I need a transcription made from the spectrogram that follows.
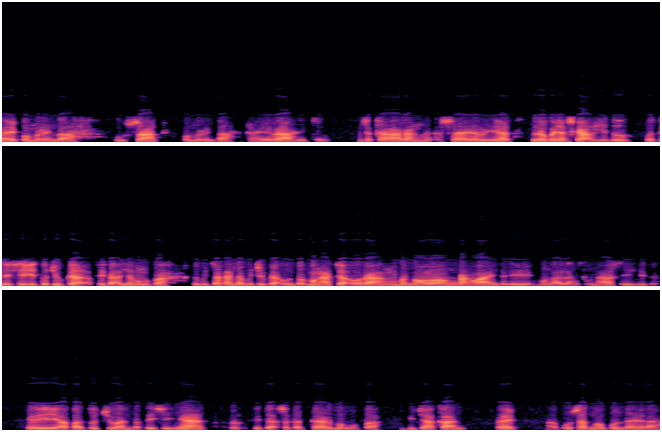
baik pemerintah pusat, pemerintah daerah gitu. Sekarang saya lihat sudah banyak sekali itu. Petisi itu juga tidak hanya mengubah kebijakan, tapi juga untuk mengajak orang menolong orang lain, jadi menggalang donasi gitu. Jadi apa tujuan petisinya tidak sekedar mengubah kebijakan, baik pusat maupun daerah.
